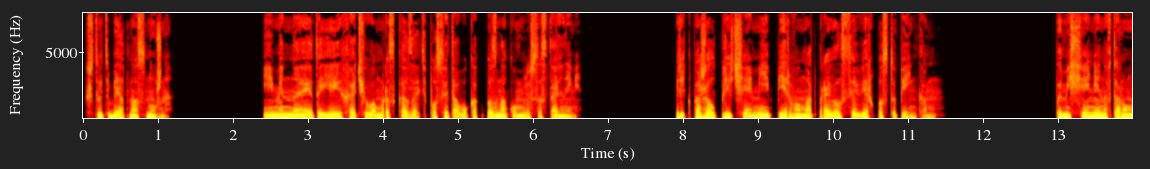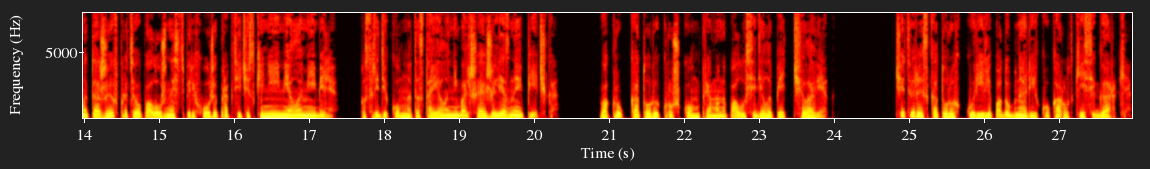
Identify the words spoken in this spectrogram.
Что тебе от нас нужно? Именно это я и хочу вам рассказать после того, как познакомлю с остальными. Рик пожал плечами и первым отправился вверх по ступенькам. Помещение на втором этаже в противоположность перехожей практически не имело мебели. Посреди комнаты стояла небольшая железная печка, вокруг которой кружком прямо на полу сидело пять человек, четверо из которых курили, подобно Рику, короткие сигарки.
